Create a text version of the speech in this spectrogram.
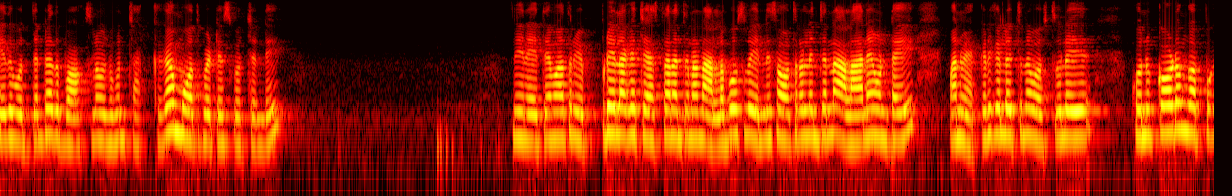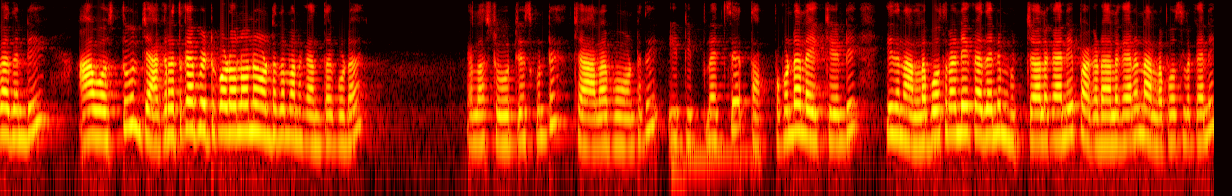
ఏది వద్దంటే అది బాక్స్లో ఉంచుకొని చక్కగా మూత పెట్టేసుకోవచ్చండి. నేనైతే మాత్రం ఎప్పుడు ఇలాగే చేస్తాను అనుకున్నాను అల్లబోసులు ఎన్ని సంవత్సరాల నుంచైనా అలానే ఉంటాయి. మనం ఎక్కడికి వెళ్ళి వచ్చిన వస్తువులు కొనుక్కోవడం గొప్ప కదండి. ఆ వస్తువులు జాగ్రత్తగా పెట్టుకోవడంలోనే ఉంటుంది మనకంతా కూడా. ఇలా స్టోర్ చేసుకుంటే చాలా బాగుంటుంది. ఈ టిప్ నచ్చితే తప్పకుండా లైక్ చేయండి. ఇది నల్లబూసలు అనే కదండి ముత్యాలు కానీ పగడాలు కానీ నల్లపూసలు కానీ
